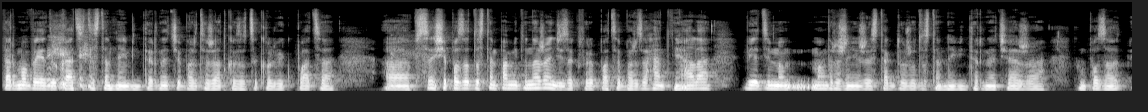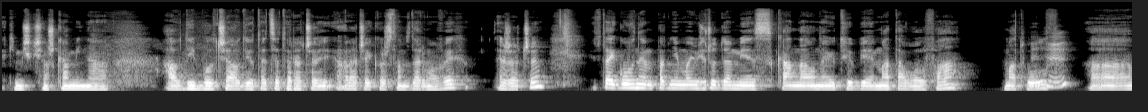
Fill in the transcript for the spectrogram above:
darmowej edukacji dostępnej w internecie. Bardzo rzadko za cokolwiek płacę. W sensie poza dostępami do narzędzi, za które płacę bardzo chętnie, ale wiedzy mam, mam wrażenie, że jest tak dużo dostępnej w internecie, że poza jakimiś książkami na Audible czy Audiotece, to raczej, raczej korzystam z darmowych rzeczy. I tutaj głównym pewnie moim źródłem jest kanał na YouTubie Mata Wolfa, Matt Wolf. Mhm. A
